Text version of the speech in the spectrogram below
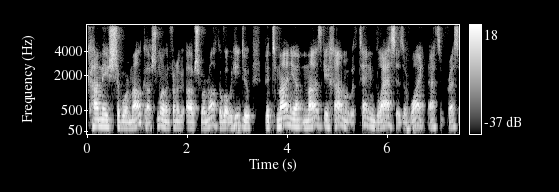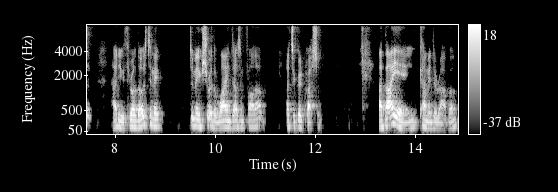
Kame Shavur Malka, Shmuel in front of, of Shavur Malka, what would he do? Bitmanya Mazge Chamer, with 10 glasses of wine. That's impressive. How do you throw those to make to make sure the wine doesn't fall out? That's a good question. Abaye, Kame de Rabba,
